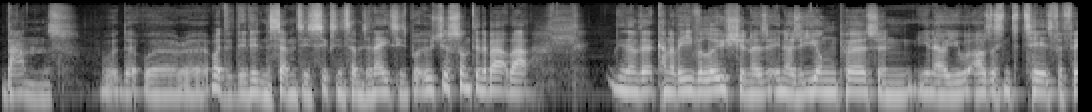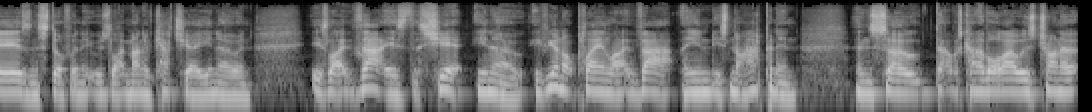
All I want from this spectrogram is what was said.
bands that were uh, well they did in the 70s 16 70s and 80s but there was just something about that you know that kind of evolution as you know as a young person you know you I was listening to Tears for Fears and stuff and it was like Manu Katché you know and it's like that is the shit you know. If you're not playing like that then it's not happening. And so that was kind of all I was trying to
